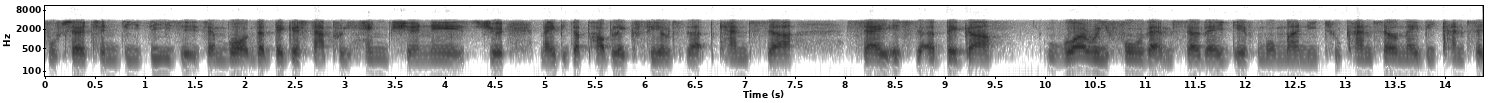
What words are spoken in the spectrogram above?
for certain diseases and what the biggest apprehension is. Should maybe the public feels that cancer say it's a bigger worry for them, so they give more money to cancer. Maybe cancer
